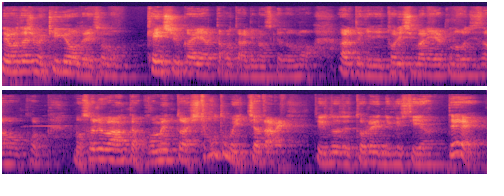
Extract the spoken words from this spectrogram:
で私も企業でその研修会やったことありますけどもある時に取締役のおじさんをこうもうそれはあんたコメントは一言も言っちゃダメっていうのでトレーニングしてやって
